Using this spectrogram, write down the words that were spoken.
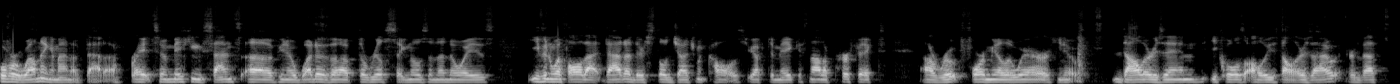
overwhelming amount of data, right? So making sense of, you know, what are the, the real signals and the noise. Even with all that data, there's still judgment calls you have to make. It's not a perfect uh, rote formula where, you know, dollars in equals always dollars out, or that's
